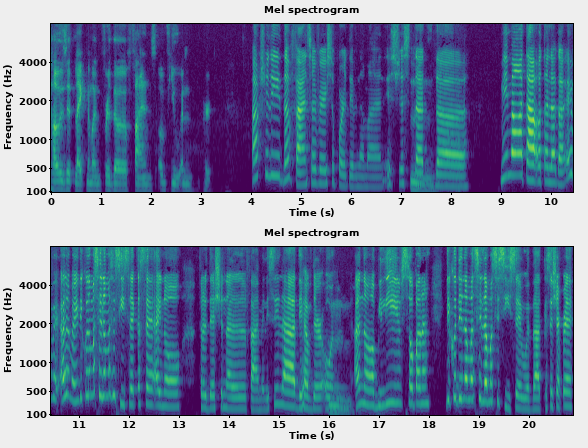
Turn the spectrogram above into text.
how is it like naman for the fans of you and? Actually, the fans are very supportive naman. It's just that Mm. the may mga tao talaga, eh, alam mo, hindi ko naman sila masisisi kasi I know traditional family sila, they have their own Mm. ano, beliefs. So parang hindi ko din naman sila masisisi with that kasi syempre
